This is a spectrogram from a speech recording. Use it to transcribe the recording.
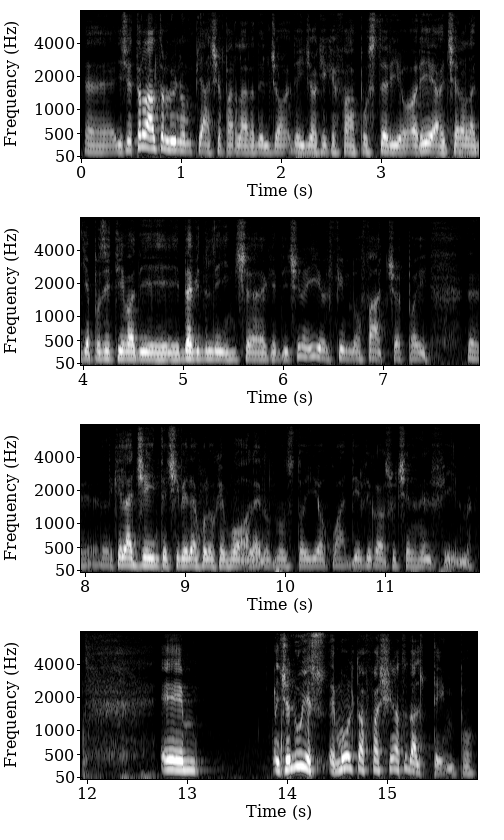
Eh, dice, tra l'altro, lui non piace parlare gio- dei giochi che fa a posteriori. Eh, c'era la diapositiva di David Lynch eh, che dice: Io il film lo faccio e poi eh, che la gente ci veda quello che vuole, non, non sto io qua a dirvi cosa succede nel film. E, ehm, Dice, lui è, è, molto affascinato dal tempo.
